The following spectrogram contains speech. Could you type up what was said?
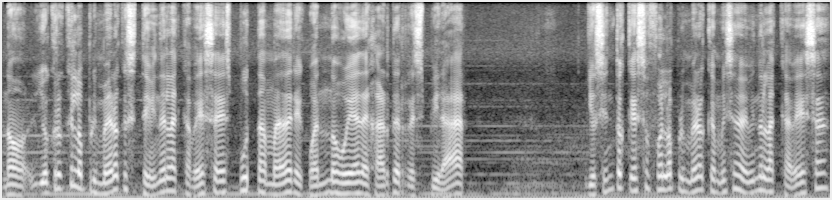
No, yo creo que lo primero que se te viene a la cabeza es puta madre, ¿cuándo voy a dejar de respirar? Yo siento que eso fue lo primero que a mí se me vino a la cabeza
